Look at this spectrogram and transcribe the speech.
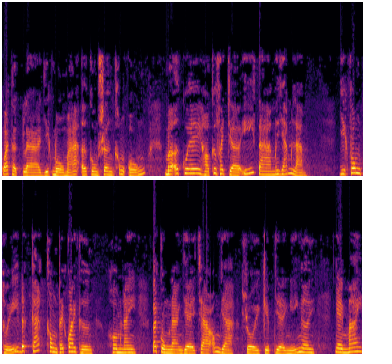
Quả thật là việc mồ mã ở Côn Sơn không ổn, mà ở quê họ cứ phải chờ ý ta mới dám làm. Việc phong thủy đất cát không thể quay thường. Hôm nay, ta cùng nàng về chào ông già, rồi kịp về nghỉ ngơi. Ngày mai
